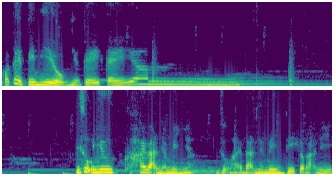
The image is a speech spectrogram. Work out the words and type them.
có thể tìm hiểu những cái cái um, ví dụ như hai bạn nhà mình nhé ví dụ hai bạn nhà mình thì các bạn ý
